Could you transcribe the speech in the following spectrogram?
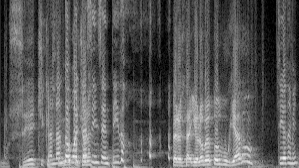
No sé, chiquita. Están está dando vueltas sin sentido. Pero está, yo lo veo todo bugueado. Sí, yo también.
